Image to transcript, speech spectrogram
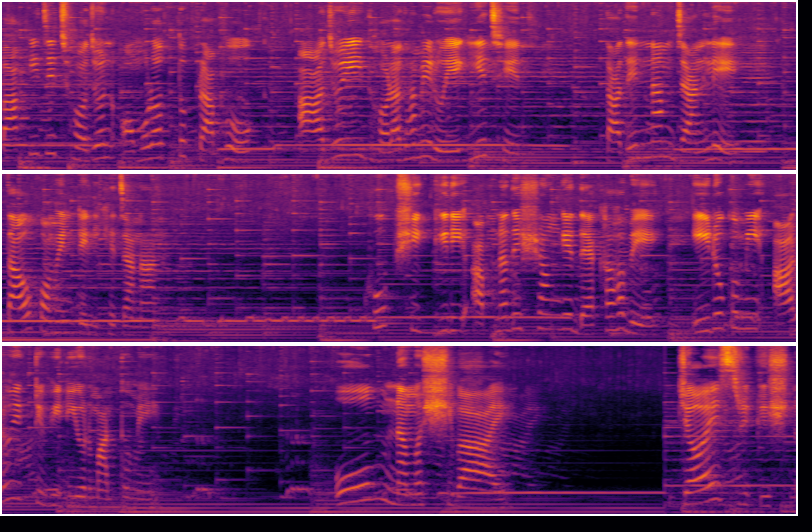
বাকি যে ছজন অমরত্ব প্রাপক আজও এই ধরাধামে রয়ে গিয়েছেন, তাদের নাম জানলে তাও কমেন্টে লিখে জানান। খুব শিগগিরই আপনাদের সঙ্গে দেখা হবে এইরকমই আরও একটি ভিডিওর মাধ্যমে। ওম নমঃ শিবায়। জয় শ্রীকৃষ্ণ।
